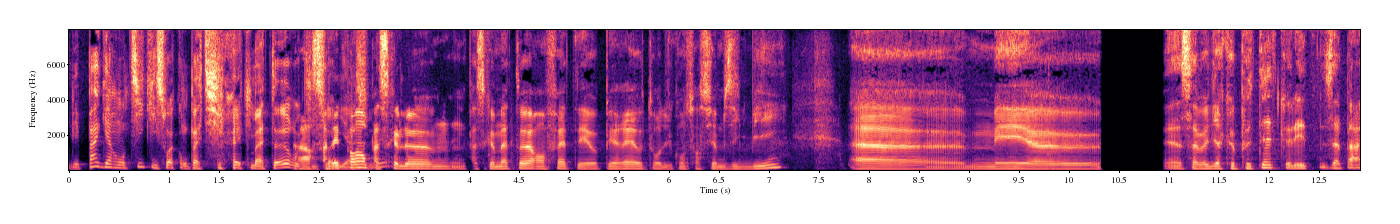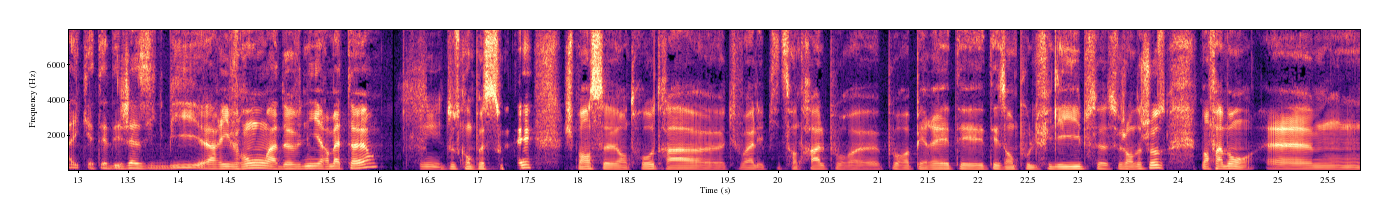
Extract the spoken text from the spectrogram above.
il n'est pas garanti qu'ils soient compatibles avec Matter. Alors, ça dépend parce que le parce que Matter en fait est opéré autour du consortium Zigbee. Euh, mais euh, ça veut dire que peut-être que les appareils qui étaient déjà Zigbee arriveront à devenir. Hmm. Tout ce qu'on peut se souhaiter. Je pense euh, entre autres à, tu vois, les petites centrales pour pour opérer tes, tes ampoules Philips, ce genre de choses. Mais enfin bon, euh,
